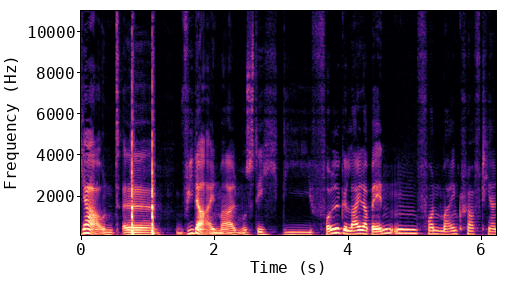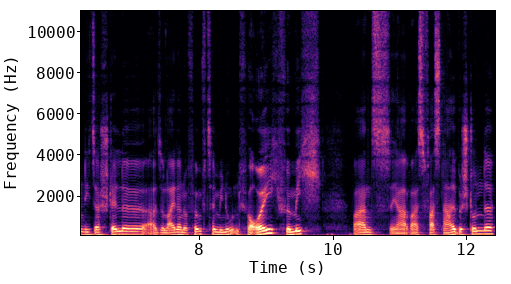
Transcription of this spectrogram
Ja, und äh, wieder einmal musste ich die Folge leider beenden von Minecraft hier an dieser Stelle. Also leider nur 15 Minuten für euch. Für mich waren's, ja, war es fast eine halbe Stunde.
